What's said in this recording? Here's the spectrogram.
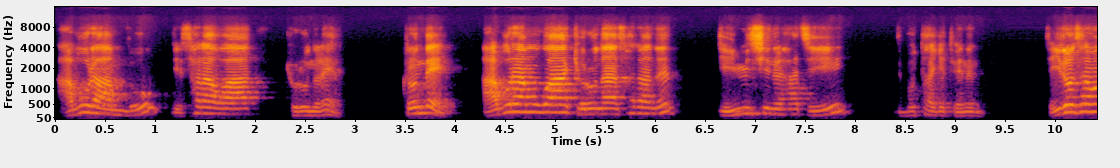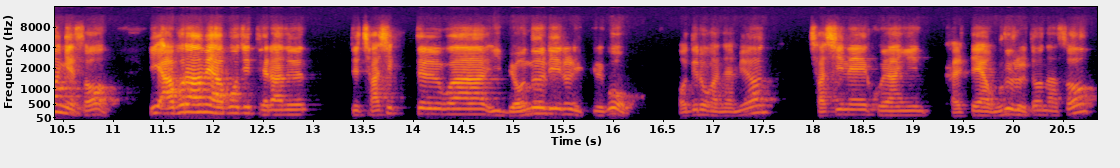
아브라함도 이제 사라와 결혼을 해요. 그런데 아브라함과 결혼한 사라는 임신을 하지 못하게 되는. 이런 상황에서 이 아브라함의 아버지 데라는 자식들과 이 며느리를 이끌고 어디로 가냐면 자신의 고향인 갈대아 우르를 떠나서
